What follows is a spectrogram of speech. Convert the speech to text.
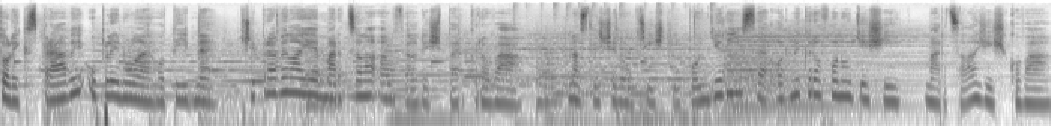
Tolik zprávy uplynulého týdne. Připravila je Marcela Alfeldy-Šperkrová. Naslyšenou příští pondělí se od mikrofonu těší Marcela Žižková.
